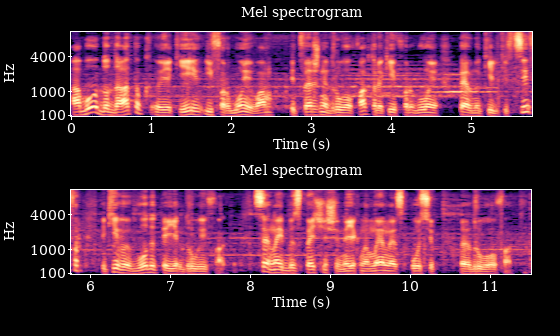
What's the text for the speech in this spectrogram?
або додаток, який і формує вам підтвердження другого фактора, який формує певну кількість цифр, які ви вводите як другий фактор. Це найбезпечніший, як на мене, спосіб е, другого фактора.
